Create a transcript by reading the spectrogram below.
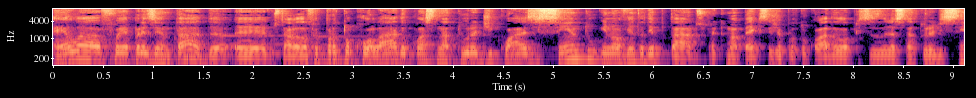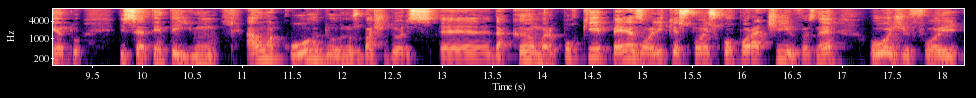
Ela foi apresentada, é, Gustavo, ela foi protocolada com a assinatura de quase 190 deputados. Para que uma PEC seja protocolada, ela precisa de assinatura de 171. Há um acordo nos bastidores é, da Câmara porque pesam ali questões corporativas, né? Hoje foi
